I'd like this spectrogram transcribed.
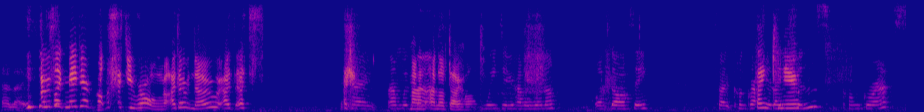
LA? I was like, maybe I got the city wrong. I don't know. I, it's okay, and with man, that, I love Die Hard. we do have a winner of Darcy. So congratulations, congrats.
